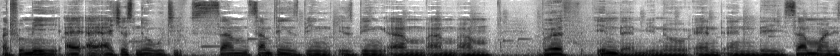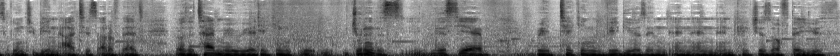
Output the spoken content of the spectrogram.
But for me, I, I, I just know. Some something is being is being um, um, um, birth in them, you know, and and they someone is going to be an artist out of that. There was a time where we were taking during this this year, we are taking videos and, and, and, and pictures of the youth,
